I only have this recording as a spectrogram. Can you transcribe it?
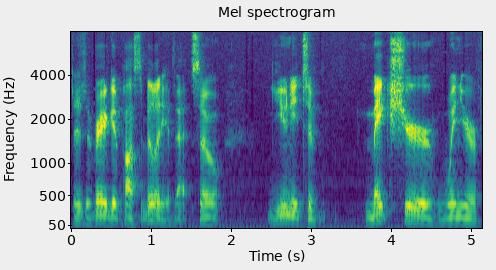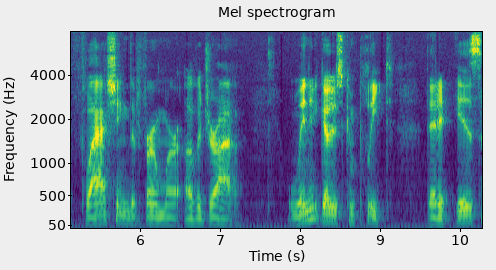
There's a very good possibility of that. So you need to make sure when you're flashing the firmware of a drive, when it goes complete, that it is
